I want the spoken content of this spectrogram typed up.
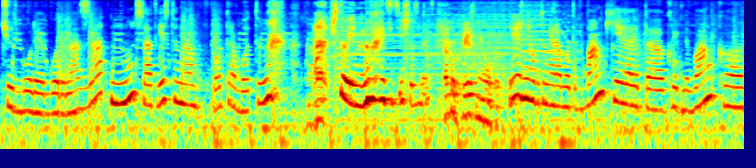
чуть более года назад, ну и, соответственно, вот работаю. Что именно вы хотите еще знать? Какой прежний опыт? Прежний опыт у меня работы в банке. Это крупный банк, э,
